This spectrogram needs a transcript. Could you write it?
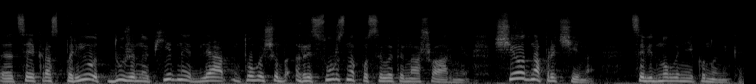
е, це якраз період дуже необхідний для того, щоб ресурсно посилити нашу армію. Ще одна причина це відновлення економіки.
